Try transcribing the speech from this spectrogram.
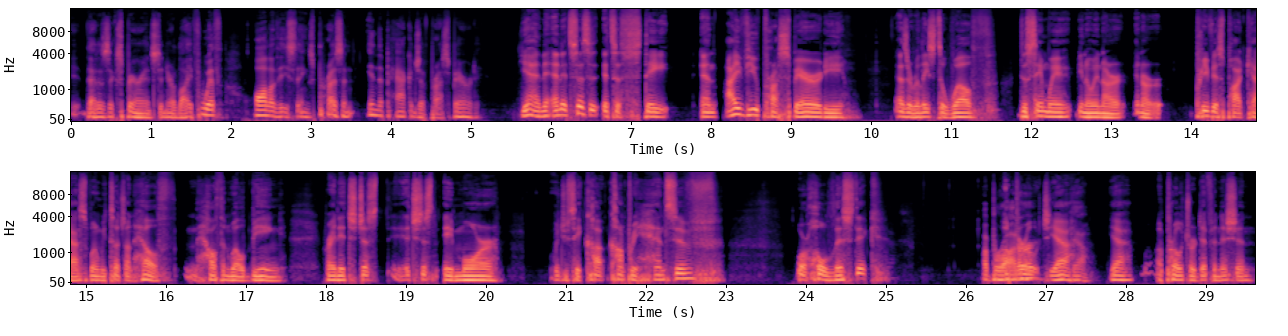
that is experienced in your life with all of these things present in the package of prosperity. Yeah, and, and it says it's a state. And I view prosperity as it relates to wealth the same way, you know, in our in our previous podcast when we touch on health, health and well-being, right? It's just it's just a more would you say co- comprehensive or holistic a broader approach, yeah. Yeah. Yeah, approach or definition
